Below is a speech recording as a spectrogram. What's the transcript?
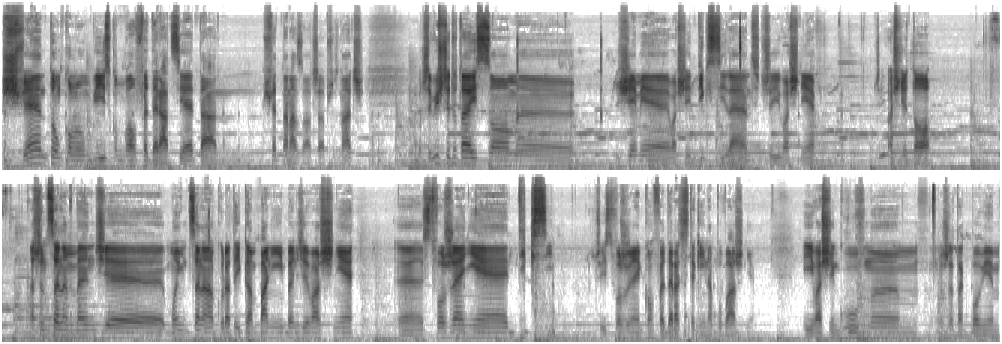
Świętą Kolumbijską Konfederację, ta świetna nazwa, trzeba przyznać. Oczywiście tutaj są e, ziemie właśnie Dixieland, czyli właśnie, czyli właśnie to. Naszym celem będzie, moim celem akurat tej kampanii będzie właśnie stworzenie Dixie, czyli stworzenie konfederacji takiej na poważnie. I właśnie głównym, że tak powiem,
